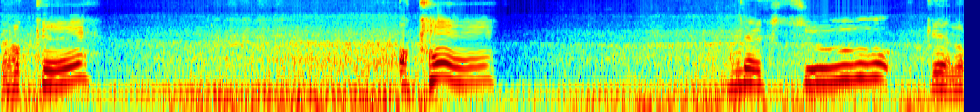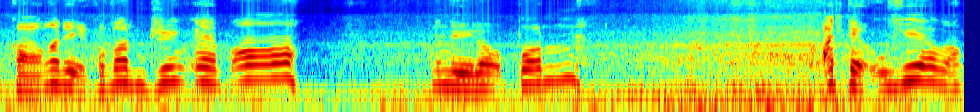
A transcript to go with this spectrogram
ok. Ok. Next to ke là ka này có văn drink em. O ni lo bốn. Ate tiểu viên wang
